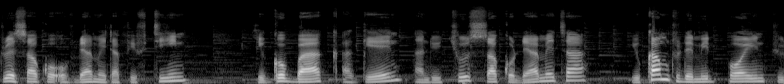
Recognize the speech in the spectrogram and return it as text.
draw a circle of diameter 15 you go back again and you choose circle diameter. You come to the midpoint you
